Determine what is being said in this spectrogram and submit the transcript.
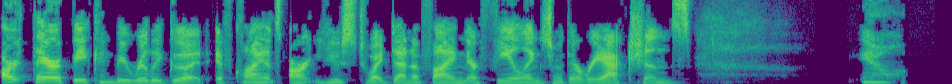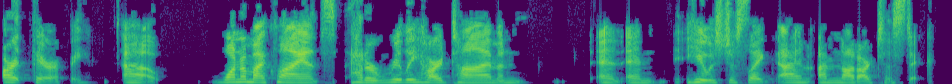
Art therapy can be really good if clients aren't used to identifying their feelings or their reactions. You know art therapy. Uh, one of my clients had a really hard time and and and he was just like i'm, I'm not artistic.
